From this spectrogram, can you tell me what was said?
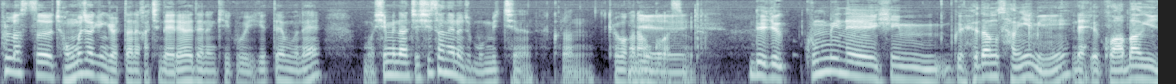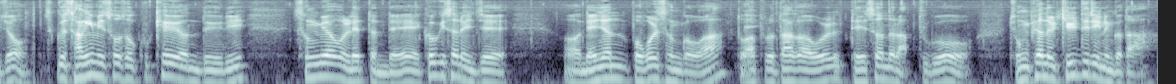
플러스 정무적인 결단을 같이 내려야 되는 기구이기 때문에 뭐 시민단체 시선에는 좀 못 미치는 그런 결과가 나온 예. 것 같습니다. 근데 이제 국민의힘 그 해당 상임위 네. 과방이죠. 그 상임위 소속 국회의원들이 성명을 냈던데 거기서는 이제 어, 내년 보궐선거와 또 네. 앞으로 다가올 대선을 앞두고 종편을 길들이는 거다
